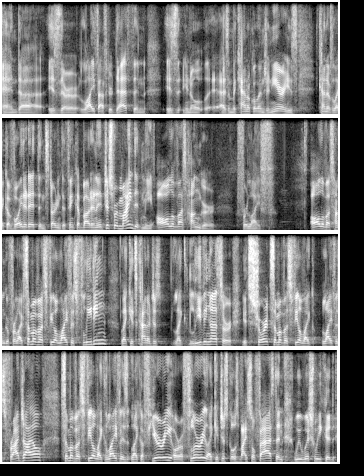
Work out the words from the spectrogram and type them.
and uh, is there life after death, and is you know, as a mechanical engineer, he's kind of like avoided it and starting to think about it, and it just reminded me, all of us hunger for life all of us hunger for life. Some of us feel life is fleeting, like it's kind of just like leaving us or it's short. Some of us feel like life is fragile. Some of us feel like life is like a fury or a flurry, like it just goes by so fast and we wish we could,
